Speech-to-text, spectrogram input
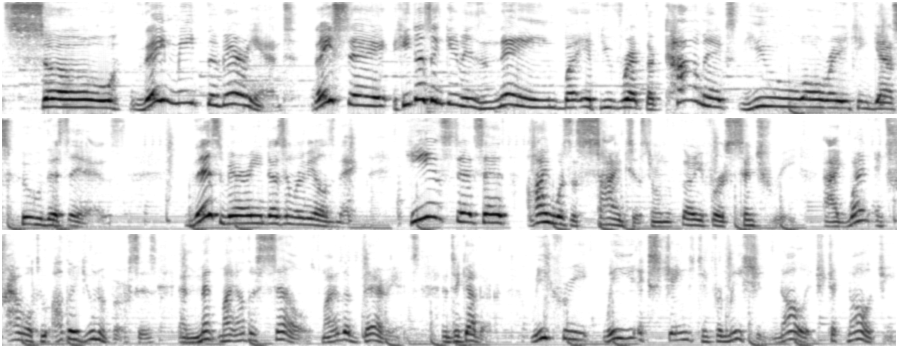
So they meet the variant. They say he doesn't give his name, but if you've read the comics, you already can guess who this is. This variant doesn't reveal his name. He instead says, I was a scientist from the 31st century. I went and traveled to other universes and met my other selves, my other variants, and together we create we exchanged information, knowledge, technology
